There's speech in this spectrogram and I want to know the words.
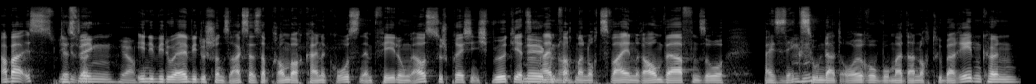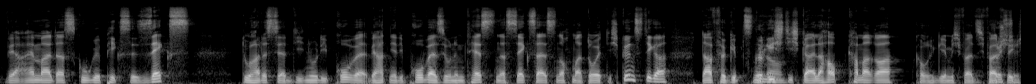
Aber ist Deswegen, gesagt, ja. individuell, wie du schon sagst, also da brauchen wir auch keine großen Empfehlungen auszusprechen. Ich würde jetzt Nee, einfach genau. mal noch zwei in den Raum werfen, so Mhm. bei 600 Euro, wo wir dann noch drüber reden können. Wäre einmal das Google Pixel 6. Du hattest ja die, nur die Pro, wir hatten ja die Pro-Version im Testen, das 6er ist nochmal deutlich günstiger. Dafür gibt es eine Genau. richtig geile Hauptkamera. Korrigiere mich, falls ich falsch liege.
